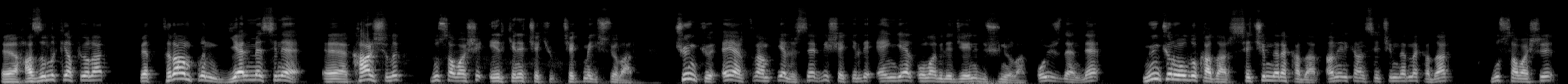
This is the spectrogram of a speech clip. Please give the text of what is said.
e, hazırlık yapıyorlar ve Trump'ın gelmesine e, karşılık bu savaşı erkene çek çekmek istiyorlar. Çünkü eğer Trump gelirse bir şekilde engel olabileceğini düşünüyorlar. O yüzden de mümkün olduğu kadar seçimlere kadar, Amerikan seçimlerine kadar bu savaşı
